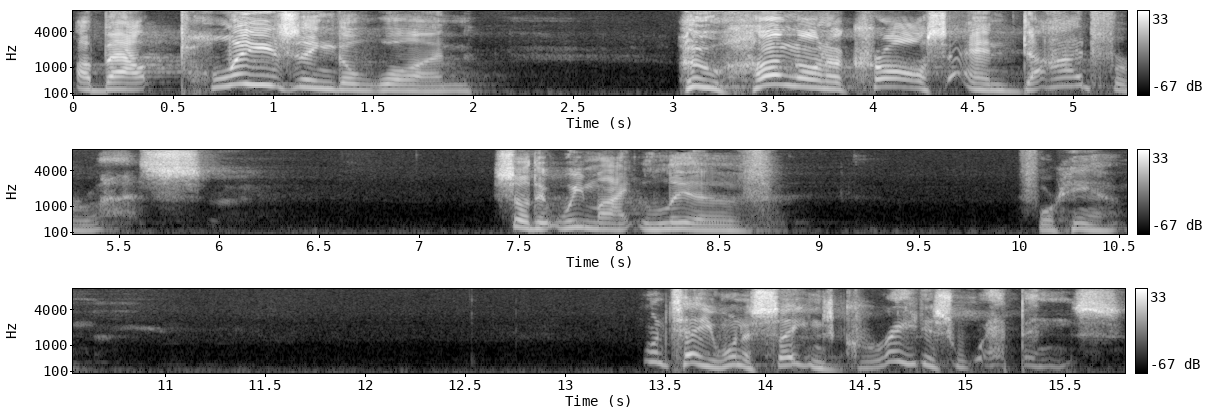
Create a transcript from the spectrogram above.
about pleasing the one who hung on a cross and died for us so that we might live for him. I want to tell you one of Satan's greatest weapons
